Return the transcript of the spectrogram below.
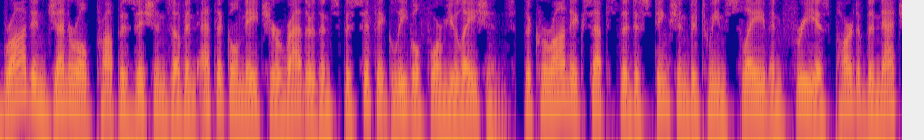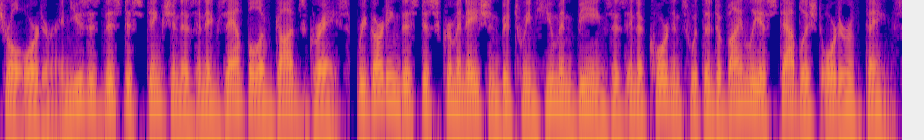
Broad and general propositions of an ethical nature rather than specific legal formulations. The Quran accepts the distinction between slave and free as part of the natural order and uses this distinction as an example of God's grace, regarding this discrimination between human beings as in accordance with the divinely established order of things.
